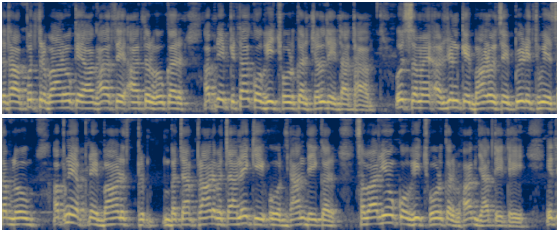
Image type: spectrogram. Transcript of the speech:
तथा पुत्र बाणों के आघात से आतुर होकर अपने पिता को भी छोड़कर चल देता था। उस समय अर्जुन के बाणों से पीड़ित हुए सब लोग अपने अपने बाण बचा, प्राण बचाने की ओर ध्यान देकर सवारियों को भी छोड़कर भाग जाते थे। इत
